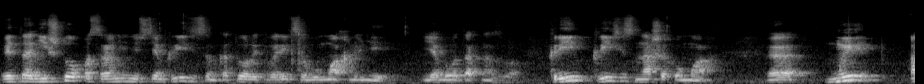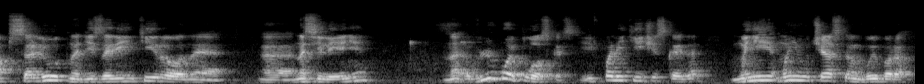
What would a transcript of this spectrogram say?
это ничто по сравнению с тем кризисом, который творится в умах людей. Я бы вот так назвал. Кризис в наших умах. Э, мы абсолютно дезориентированное население в любой плоскости, и в политической. Да? Мы, не, мы не участвуем в выборах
